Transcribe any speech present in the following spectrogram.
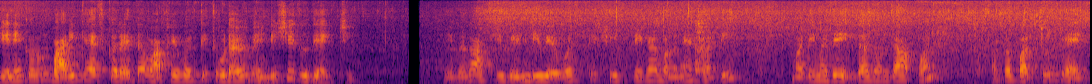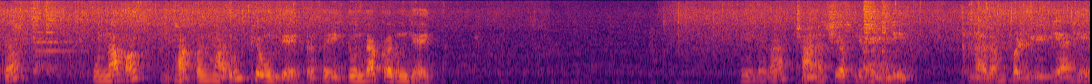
जेणेकरून बारीक गॅस करायचा वाफेवरती थोडा वेळ भेंडी शिजू द्यायची. हे बघा आपली भेंडी व्यवस्थित शिजते का बघण्यासाठी. मध्ये मध्ये एकदा दोनदा आपण असं परतून घ्यायचं. पुन्हा मग झाकण मारून ठेवून द्यायचं. असं एक दोनदा करून घ्यायचं. हे बघा छान अशी आपली भेंडी नरम पडलेली आहे.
